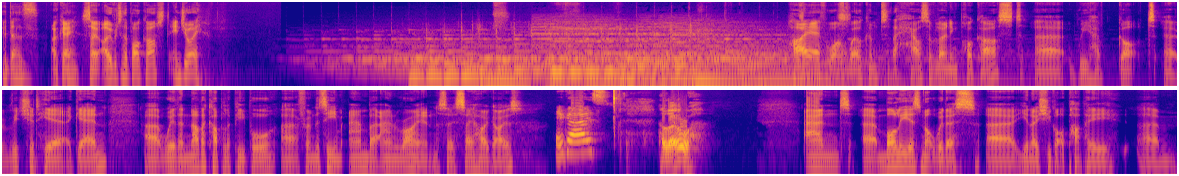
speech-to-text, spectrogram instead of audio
It does. Okay, Yeah. so over to the podcast. Enjoy. Hi, everyone. Welcome to the House of Learning podcast. Uh, we have got uh, Richard here again uh, with another couple of people uh, from the team, Amber and Ryan. So say hi, guys. Hey, guys. Hello. And uh, Molly is not with us. Uh, you know, she got a puppy. Um,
